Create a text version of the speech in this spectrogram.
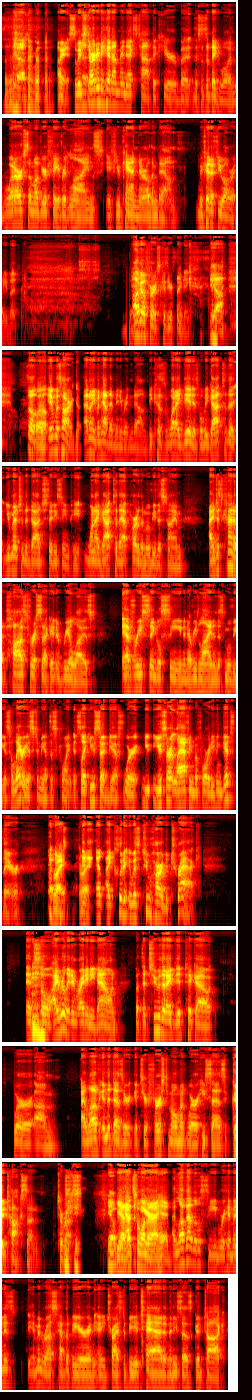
Yeah. Okay, so we've Yeah. started to hit on my next topic here, but this is a big one. What are some of your favorite lines, if you can narrow them down? We've hit a few already, but I'll go first because you're thinking. Yeah. So Well- it was hard. I don't even have that many written down because what I did is when we got to the, you mentioned the Dodge City scene, Pete. When I got to that part of the movie this time, I just kind of paused for a second and realized every single scene and every line in this movie is hilarious to me at this point. It's like you said, Gif, where you, you start laughing before it even gets there. right, And- right. And, I couldn't, it was too hard to track. And so I really didn't write any down. But the two that I did pick out were um, I love In the Desert. It's your first moment where he says, Good talk, son, to Russ. Yep. Yeah, that's the one that I had. I love that little scene where him and his him and Russ have the beer and, and he tries to be a dad and then he says, Good talk.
